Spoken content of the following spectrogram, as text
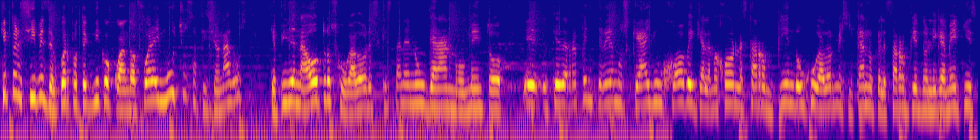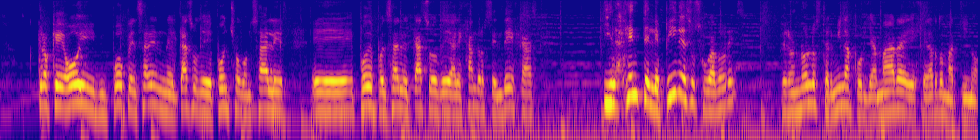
¿Qué percibes del cuerpo técnico cuando afuera hay muchos aficionados que piden a otros jugadores que están en un gran momento, eh, que de repente vemos que hay un joven que a lo mejor le está rompiendo, un jugador mexicano que le está rompiendo en Liga MX? Creo que hoy puedo pensar en el caso de Poncho González, eh, puedo pensar en el caso de Alejandro Sendejas, y la gente le pide a esos jugadores, pero no los termina por llamar eh, Gerardo Martino.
